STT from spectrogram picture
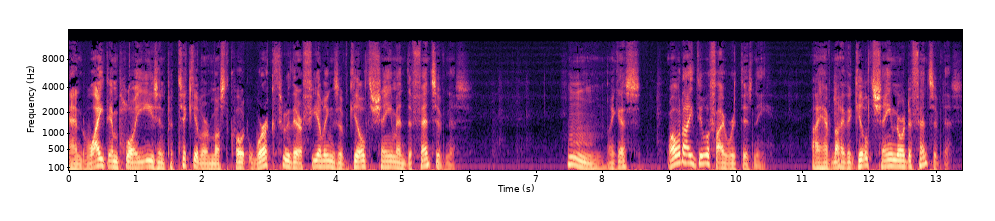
and white employees in particular must, quote, work through their feelings of guilt, shame, and defensiveness. Hmm, I guess, what would I do if I were at Disney? I have neither guilt, shame, nor defensiveness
